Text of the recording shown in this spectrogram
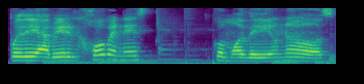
puede haber jóvenes como de unos,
